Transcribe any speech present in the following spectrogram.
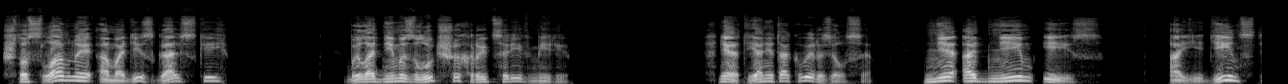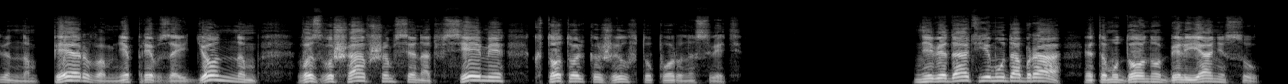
что славный Амадис Гальский был одним из лучших рыцарей в мире. Нет, я не так выразился. Не одним из, а единственным, первым, непревзойденным, возвышавшимся над всеми, кто только жил в ту пору на свете. Не видать ему добра, этому Дону Бельянису,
